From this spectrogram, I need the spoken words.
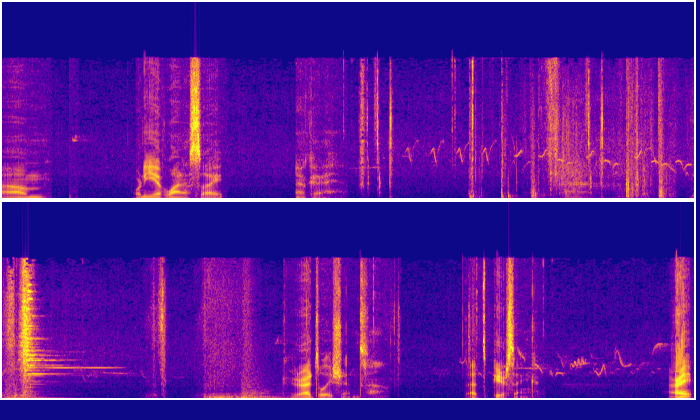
Um, or do you have line of sight? Okay. Congratulations. That's piercing. Alright.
